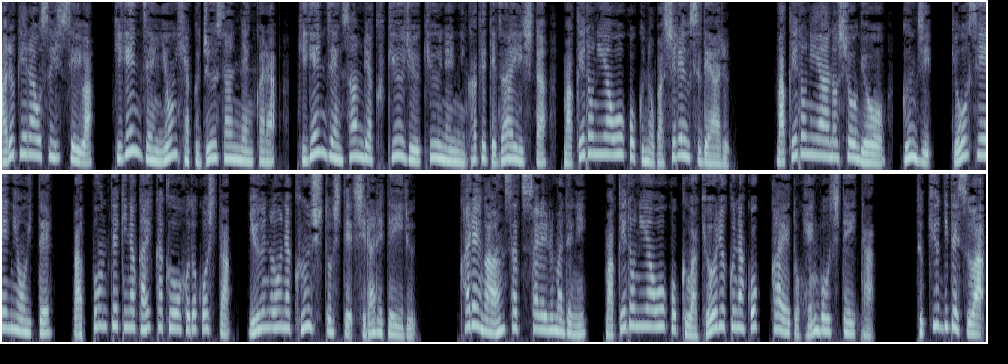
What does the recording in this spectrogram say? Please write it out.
アルケラオス一世は、紀元前413年から紀元前399年にかけて在位したマケドニア王国のバシレウスである。マケドニアの商業、軍事、行政において抜本的な改革を施した有能な君主として知られている。彼が暗殺されるまでにマケドニア王国は強力な国家へと変貌していた。トゥキュディデスは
